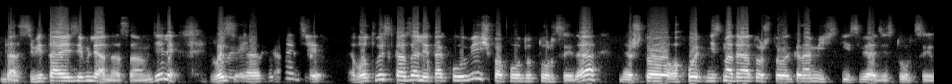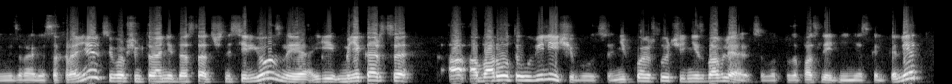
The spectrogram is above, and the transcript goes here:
Да, святая земля на самом деле. Вы, э, вы знаете, вот вы сказали такую вещь по поводу Турции, да, что хоть несмотря на то, что экономические связи с Турцией в Израиле сохраняются, и, в общем-то, они достаточно серьезные, и мне кажется, обороты увеличиваются, ни в коем случае не избавляются вот за последние несколько лет –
